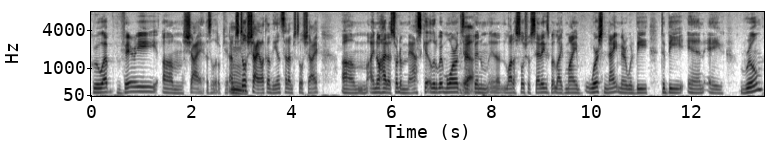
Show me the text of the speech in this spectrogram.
grew up very um, shy as a little kid. I'm still shy. Like on the inside, I'm still shy. Um, I know how to sort of mask it a little bit more because Yeah. I've been in a lot of social settings. But like my worst nightmare would be to be in a room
